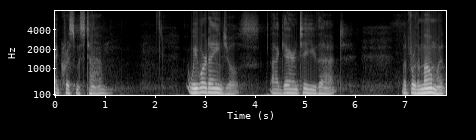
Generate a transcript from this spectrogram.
at Christmas time. We weren't angels, I guarantee you that. But for the moment,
